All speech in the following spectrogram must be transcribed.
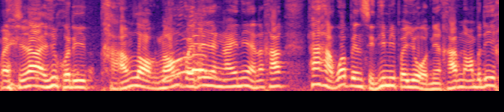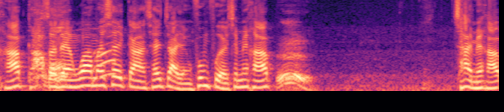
ไม่ใช่ที่คดีถามหลอกน้องไปได้ยังไงเนี่ยนะครับถ้าหากว่าเป็นสิ่งที่มีประโยชน์เนี่ยครับน้องบดดี้ครับ ครับผม แสดงว่าไม่ใช่การใช้จ่ายอย่างฟุ่มเฟือยใช่ไหมครับ ใช่ไหมครับ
